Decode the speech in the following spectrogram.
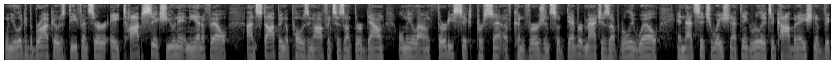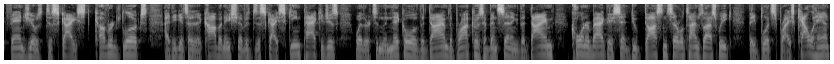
When you look at the Broncos defense, they're a top six unit in the NFL on stopping opposing offenses on third down, only allowing 36% of conversion. So Denver matches up really well in that situation. I think really it's a combination of Vic Fangio's disguised coverage looks. I think it's a combination of his disguised scheme packages, whether it's in the nickel or the dime. The Broncos have been sending the dime cornerback. They sent Duke Dawson several times last week. They blitzed Bryce Callahan.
